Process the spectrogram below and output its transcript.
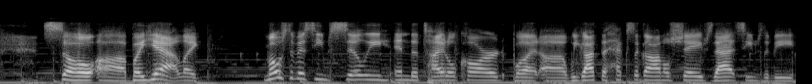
so, uh, but yeah, like most of it seems silly in the title card, but uh, we got the hexagonal shapes. That seems to be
